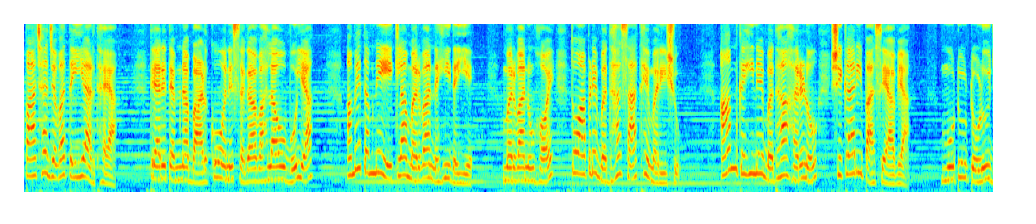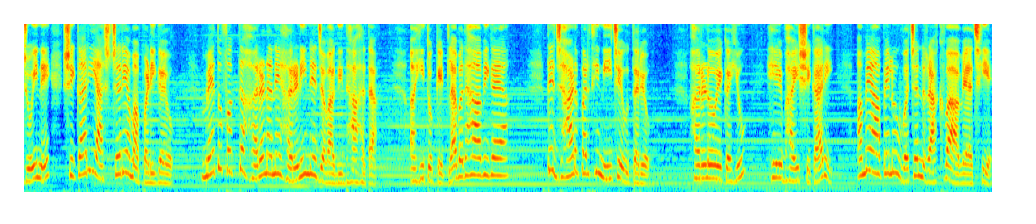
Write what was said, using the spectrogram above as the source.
પાછા જવા તૈયાર થયા. ત્યારે તેમના બાળકો અને સગા વહાલાઓ બોલ્યા, અમે તમને એકલા મરવા નહીં દઈએ. મરવાનું હોય તો આપણે બધા સાથે મરીશું. આમ કહીને બધા હરણો શિકારી પાસે આવ્યા. મોટું ટોળું જોઈને શિકારી આશ્ચર્યમાં પડી ગયો. મેં તો ફક્ત હરણ અને હરણીને જવા દીધા હતા. અહીં તો કેટલા બધા આવી ગયા? તે ઝાડ પરથી નીચે ઉતર્યો. હરણોએ કહ્યું, હે ભાઈ શિકારી અમે આપેલું વચન રાખવા આવ્યા છીએ.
